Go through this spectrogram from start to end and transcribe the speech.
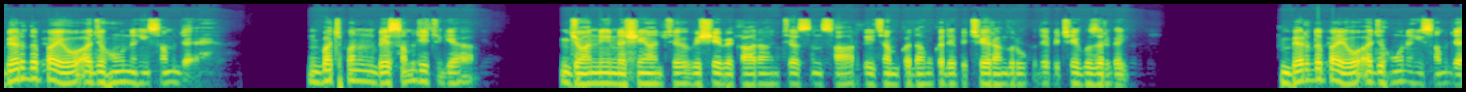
ਬਿਰਧ ਭਇਓ ਅਜਹੂ ਨਹੀਂ ਸਮਝੈ। ਬਚਪਨ ਬੇਸਮਝੀ ਚ ਗਿਆ। ਜਵਾਨੀ ਨਸ਼ਿਆਂ 'ਚ, ਵਿਸ਼ੇ ਵਿਕਾਰਾਂ 'ਚ, ਸੰਸਾਰ ਦੀ ਚਮਕ ਦਮਕ ਦੇ ਪਿੱਛੇ ਰੰਗ ਰੂਪ ਦੇ ਪਿੱਛੇ ਗੁਜ਼ਰ ਗਈ। ਬਿਰਧ ਭਇਓ ਅਜਹੂ ਨਹੀਂ ਸਮਝੈ।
